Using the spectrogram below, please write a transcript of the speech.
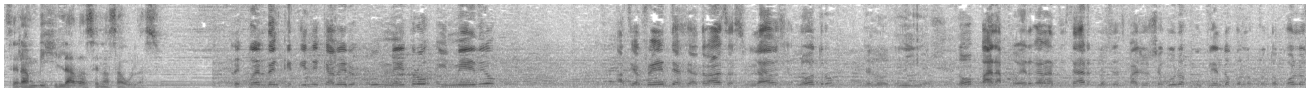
serán vigiladas en las aulas. Recuerden que tiene que haber un metro y medio hacia el frente, hacia atrás, hacia un lado, hacia el otro, de los niños, ¿no? Para poder garantizar los espacios seguros cumpliendo con los protocolos.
